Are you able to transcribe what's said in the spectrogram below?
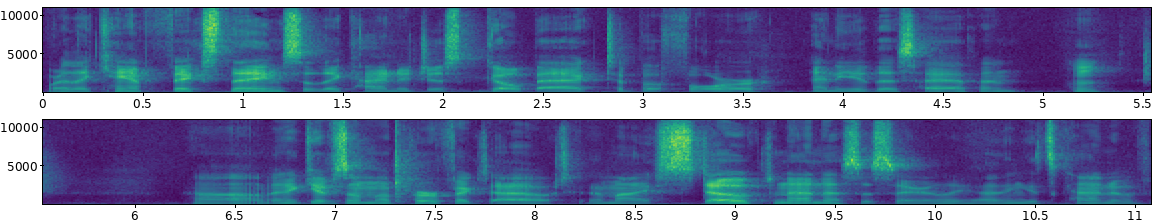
where they can't fix things, so they kind of just go back to before any of this happened. Um, and it gives them a perfect out. Am I stoked? Not necessarily. I think it's kind of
